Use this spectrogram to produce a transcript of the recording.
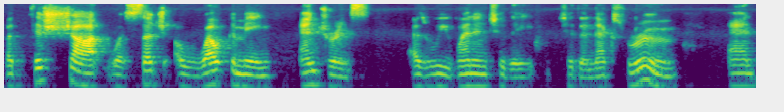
but this shot was such a welcoming entrance as we went into the to the next room and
